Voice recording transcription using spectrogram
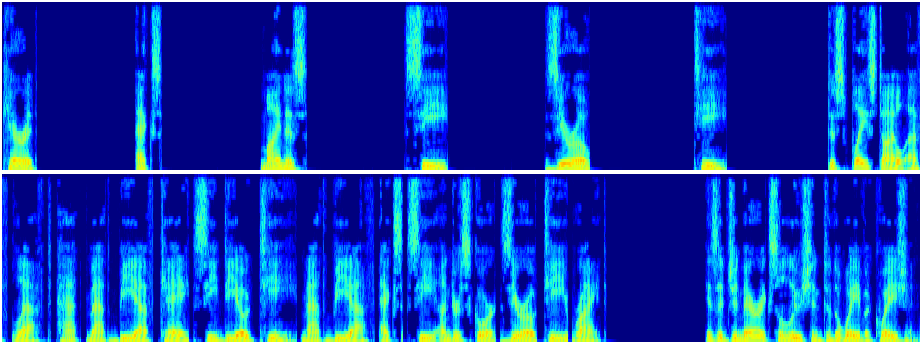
caret x minus c 0 t Display style f left hat math bf k c dot math bf x c underscore zero t right is a generic solution to the wave equation.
